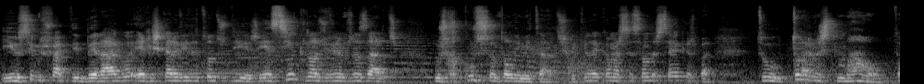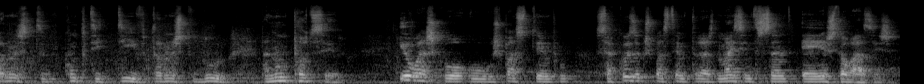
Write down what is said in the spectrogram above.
e o simples facto de beber água é arriscar a vida todos os dias. É assim que nós vivemos nas artes. Os recursos são tão limitados. Aquilo é que é uma estação das secas. Pá. Tu tornas-te mau, tornas-te competitivo, tornas-te duro. Pá, não pode ser. Eu acho que o, o espaço-tempo, se a coisa que o espaço-tempo traz de mais interessante é este oásis.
